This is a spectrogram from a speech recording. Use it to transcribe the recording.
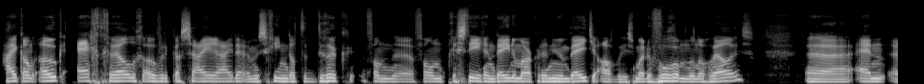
Hij kan ook echt geweldig over de kassei rijden. En misschien dat de druk van, uh, van presteren in Denemarken er nu een beetje af is. Maar de vorm er nog wel is. Uh, en uh,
